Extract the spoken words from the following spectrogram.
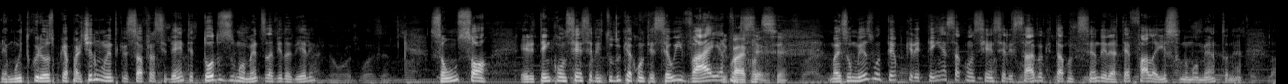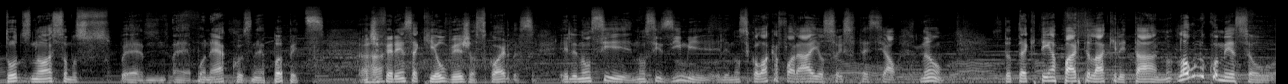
é muito curioso, porque a partir do momento que ele sofre um acidente, todos os momentos da vida dele são um só. Ele tem consciência de tudo que aconteceu e vai E acontecer. vai acontecer. Mas ao mesmo tempo que ele tem essa consciência, ele sabe o que está acontecendo, ele até fala isso no momento, né? Todos nós somos é, é, bonecos, né? Puppets. A Aham. diferença é que eu vejo as cordas, ele não se, não se exime, ele não se coloca fora, ah, eu sou especial. Não. Tanto é que tem a parte lá que ele tá. no- logo no começo é o,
